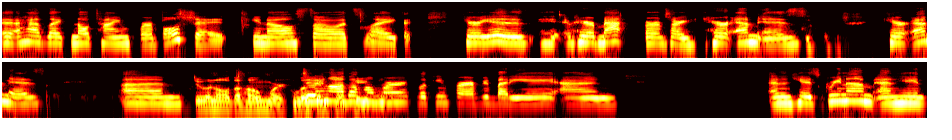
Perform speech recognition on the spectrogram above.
I had like no time for bullshit, you know? So it's like, here he is, here Matt, or I'm sorry, here M is, here M is, um, doing all the homework, doing all the people. homework, looking for everybody, and and he would screen them, and he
